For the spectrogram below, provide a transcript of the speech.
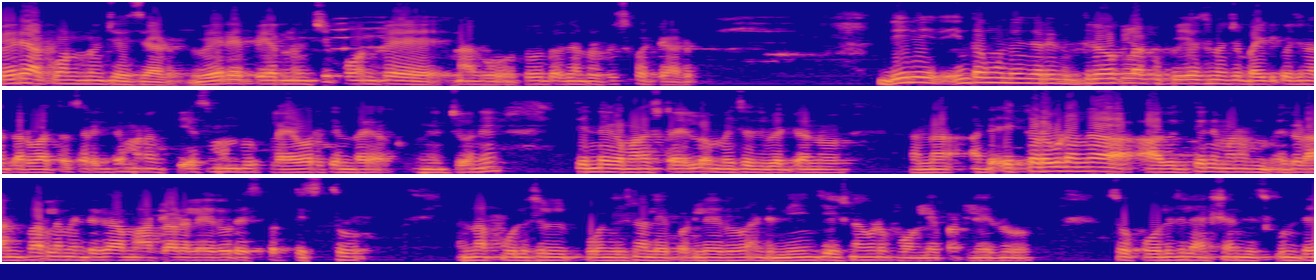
వేరే అకౌంట్ నుంచి వేసాడు. వేరే పేరు నుంచి ఫోన్పే నాకు టూ థౌజండ్ రూపీస్ కొట్టాడు. దీని ఇంతకుముందు ఏం జరిగింది? త్రీ ఓ క్లాక్ పిఎస్ నుంచి బయటకు వచ్చిన తర్వాత సరిగ్గా మనకు పిఎస్ ముందు ఫ్లైఓవర్ కింద నిల్చొని తిన్నగా మన స్టైల్లో మెసేజ్ పెట్టాను. అన్న అంటే ఎక్కడ కూడా ఆ వ్యక్తిని మనం ఎక్కడ అన్పార్లమెంట్గా మాట్లాడలేదు రెస్పెక్ట్ ఇస్తూ అన్న పోలీసులు ఫోన్ చేసినా లేపట్లేదు. అంటే నేను చేసినా కూడా ఫోన్ లేపట్లేదు. సో పోలీసులు యాక్షన్ తీసుకుంటే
